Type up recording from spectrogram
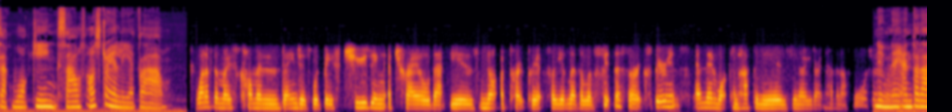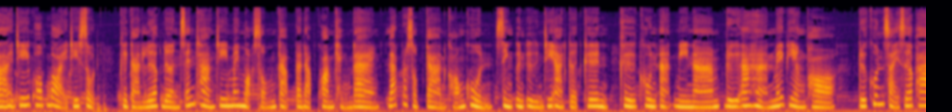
จาก Walking South Australia กล่าว One of the most common dangers would be choosing a trail that is not appropriate for your level of fitness or experience. And then what can happen is, you know, you don't have enough water. หนึ่งในอันตรายที่พบบ่อยที่สุด คือการเลือกเดินเส้นทางที่ไม่เหมาะสมกับระดับความแข็งแรง และประสบการณ์ของคุณ สิ่งอื่น ๆ ที่อาจเกิดขึ้น คือคุณอาจมีน้ำหรืออาหารไม่เพียงพอ หรือคุณใส่เสื้อผ้า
